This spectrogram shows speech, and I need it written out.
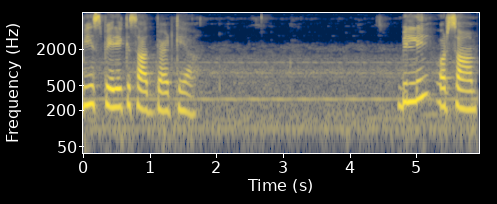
भी स्पेरे के साथ बैठ गया। बिल्ली और सांप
